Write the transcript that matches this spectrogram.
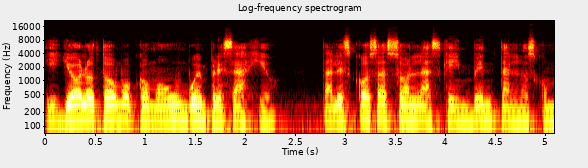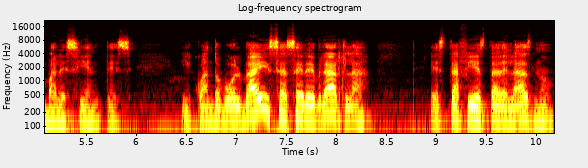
y yo lo tomo como un buen presagio. Tales cosas son las que inventan los convalecientes. Y cuando volváis a celebrarla, esta fiesta del asno,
